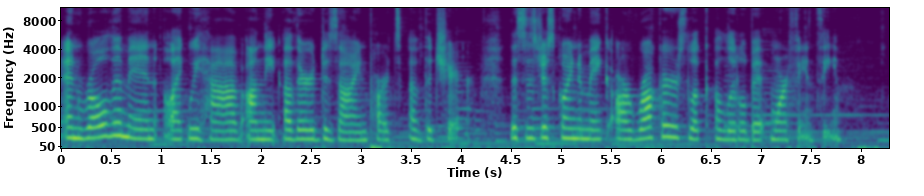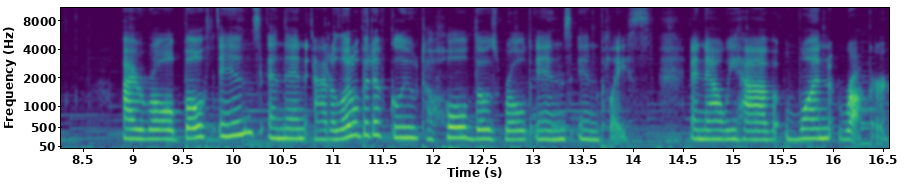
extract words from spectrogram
and roll them in like we have on the other design parts of the chair. This is just going to make our rockers look a little bit more fancy. I roll both ends and then add a little bit of glue to hold those rolled ends in place. And now we have one rocker.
